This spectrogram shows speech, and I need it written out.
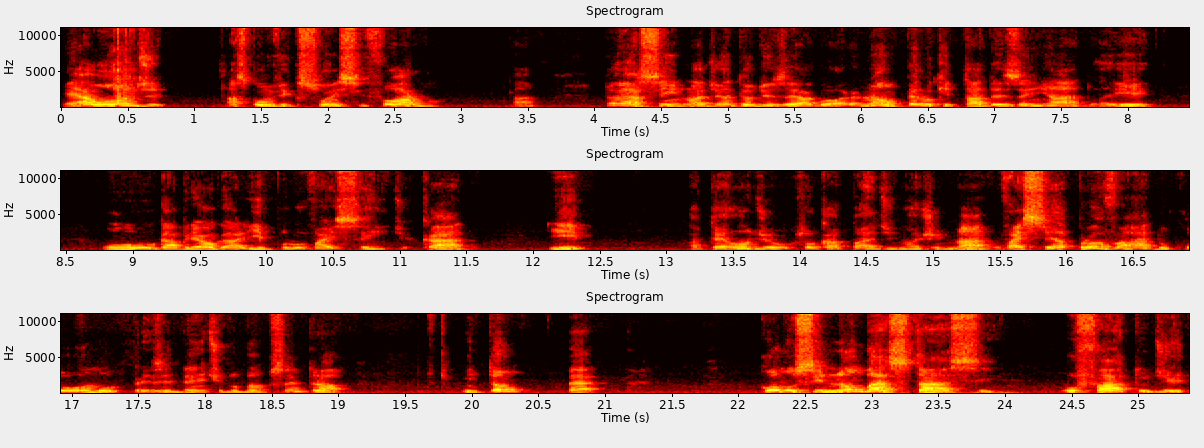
é onde as convicções se formam. Então é assim, não adianta eu dizer agora, não, pelo que está desenhado aí, o Gabriel Galípolo vai ser indicado e, até onde eu sou capaz de imaginar, vai ser aprovado como presidente do Banco Central. Então, é, como se não bastasse o fato de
